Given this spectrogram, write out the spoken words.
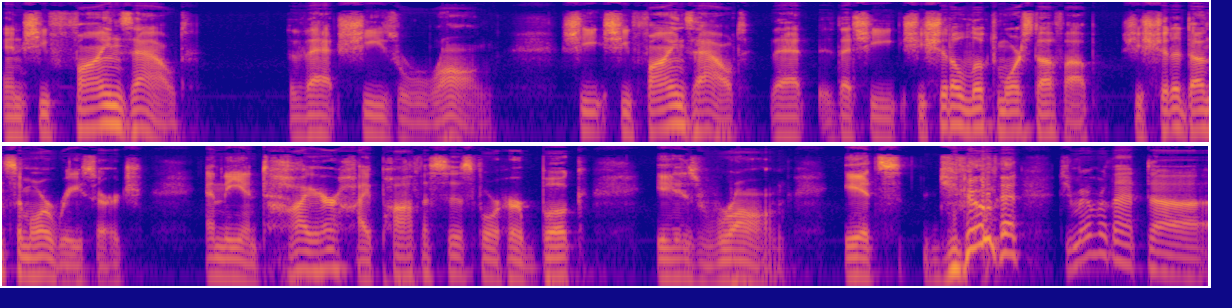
and she finds out that she's wrong. She she finds out that that she she should have looked more stuff up. She should have done some more research, and the entire hypothesis for her book is wrong. It's do you know that? Do you remember that? Uh,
